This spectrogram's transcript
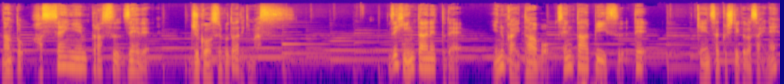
なんと8000円プラス税で受講することができます。ぜひインターネットで、犬飼ターボセンターピースで検索してくださいね。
